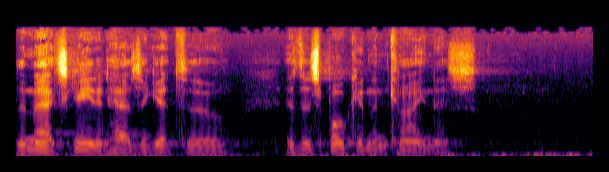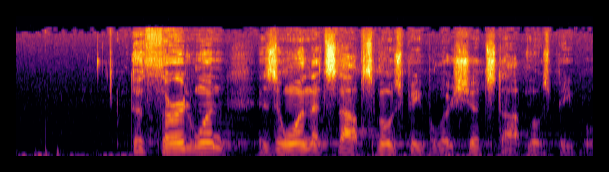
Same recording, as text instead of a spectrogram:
the next gate it has to get to is it spoken in kindness? The third one is the one that stops most people or should stop most people.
